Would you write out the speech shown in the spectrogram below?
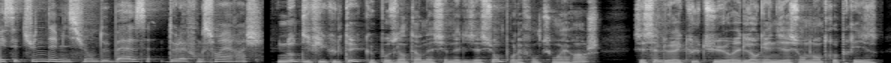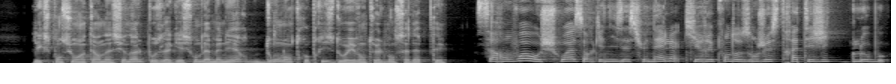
Et c'est une des missions de base de la fonction RH. Une autre difficulté que pose l'internationalisation pour la fonction RH, c'est celle de la culture et de l'organisation de l'entreprise. L'expansion internationale pose la question de la manière dont l'entreprise doit éventuellement s'adapter. Ça renvoie aux choix organisationnels qui répondent aux enjeux stratégiques globaux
